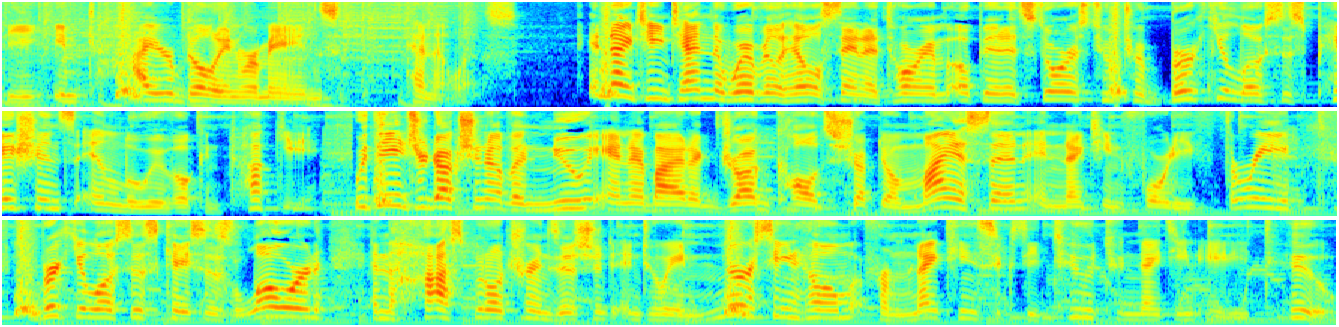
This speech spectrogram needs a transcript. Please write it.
the entire building remains tenantless. In 1910, the Waverly Hills Sanatorium opened its doors to tuberculosis patients in Louisville, Kentucky. With the introduction of a new antibiotic drug called streptomycin in 1943, tuberculosis cases lowered and the hospital transitioned into a nursing home from 1962 to 1982.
